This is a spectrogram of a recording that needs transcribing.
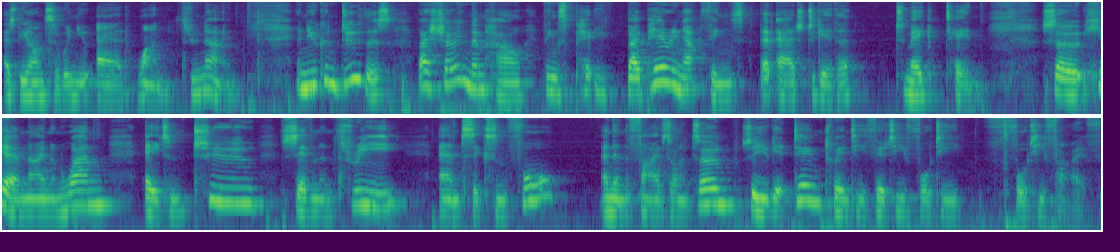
as the answer when you add 1 through 9. And you can do this by showing them how things by pairing up things that add together to make 10. So here 9 and 1, 8 and 2, 7 and 3, and 6 and 4, and then the 5's on its own, so you get 10, 20, 30, 40, 45.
